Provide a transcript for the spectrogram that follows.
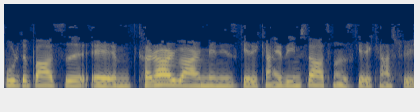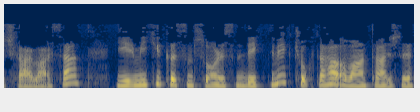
Burada bazı e, karar vermeniz gereken ya da imza atmanız gereken süreçler varsa 22 Kasım sonrasını beklemek çok daha avantajlı.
